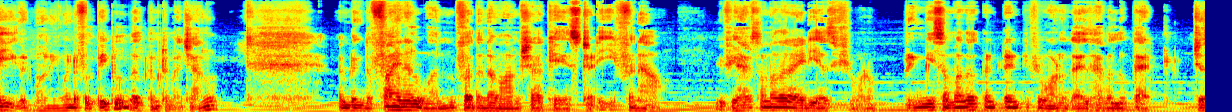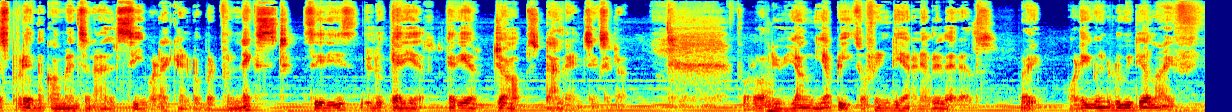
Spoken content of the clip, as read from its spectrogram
Hey, good morning, wonderful people. Welcome to my channel. I'm doing the final one for the Navamsha case study for now. If you have some other ideas, if you want to bring me some other content, if you want to guys have a look at, just put it in the comments and I'll see what I can do. But for next series, we'll do career, career, jobs, talents, etc. For all you young yuppies of India and everywhere else, right? What are you going to do with your life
